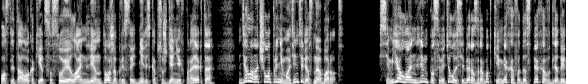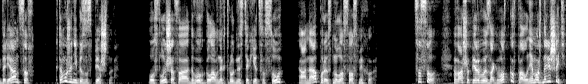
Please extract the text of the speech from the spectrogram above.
После того, как Ецесу и Лань Лин тоже присоединились к обсуждению их проекта, дело начало принимать интересный оборот. Семья Лань Лин посвятила себе разработке мехов и доспехов для дейдарианцев, к тому же не безуспешно. Услышав о двух главных трудностях Ецесу, она прыснула со смеху. Цесу, вашу первую загвоздку вполне можно решить.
